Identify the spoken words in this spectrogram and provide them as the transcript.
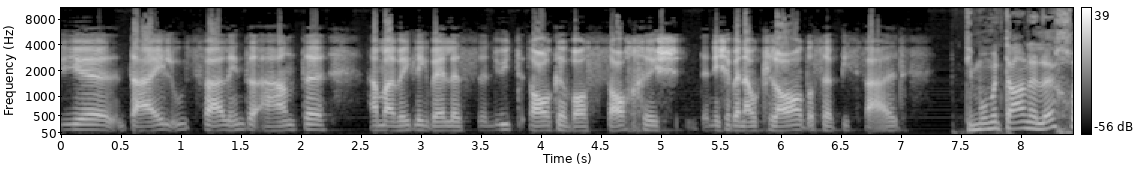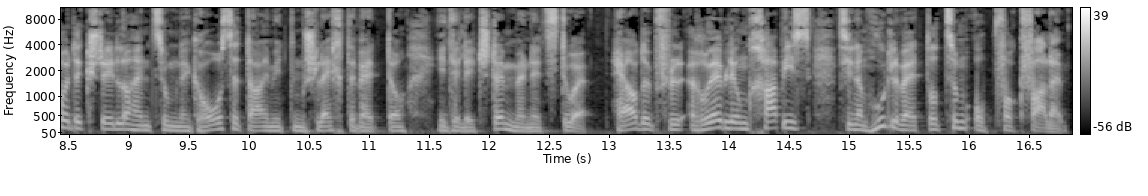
die Teilausfälle in der Ernte, haben wir wirklich wollen, Leute sagen, was Sache ist. Dann ist eben auch klar, dass etwas fehlt. Die momentanen Löcher in den Gestellen haben zum einem grossen Teil mit dem schlechten Wetter in den letzten Monaten zu tun. Herdöpfel, Rüebli und Kabis sind am Hudelwetter zum Opfer gefallen.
